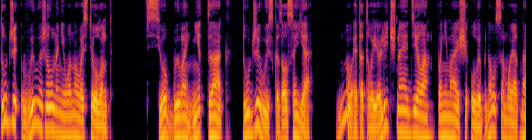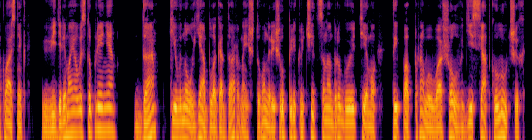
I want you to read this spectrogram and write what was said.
Тут же выложил на него новость Оланд. «Все было не так», – тут же высказался я. «Ну, это твое личное дело», – понимающе улыбнулся мой одноклассник. «Видели мое выступление?» «Да», Кивнул я, благодарный, что он решил переключиться на другую тему. Ты по праву вошел в десятку лучших.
